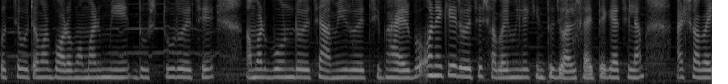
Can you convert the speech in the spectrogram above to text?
করছে, ওইটা আমার বড় মামার মেয়ে। দুষ্টু রয়েছে, আমার বোন রয়েছে, আমি রয়েছি, ভাইয়ের বউ। অনেকেই রয়েছে, সবাই মিলে কিন্তু জলসাইতে গেছিলাম। আর সবাই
